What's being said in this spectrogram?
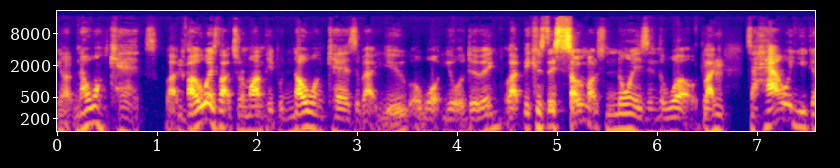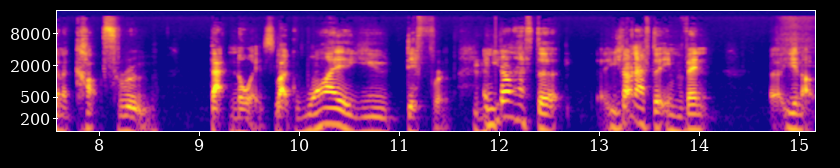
you know, no one cares. Like mm. I always like to remind people, no one cares about you or what you're doing. Like because there's so much noise in the world. Like, mm-hmm. so how are you going to cut through that noise? Like, why are you different? And mm-hmm. you don't have to, you don't have to invent, uh, you know,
